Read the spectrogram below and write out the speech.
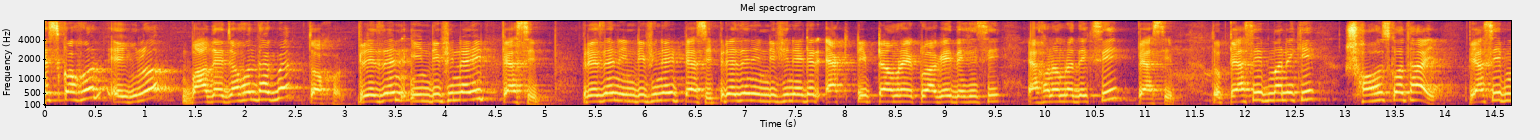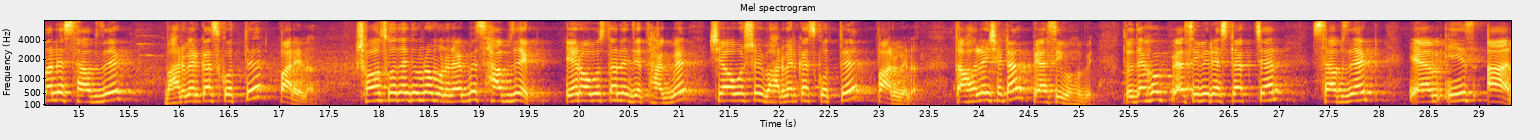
এস কখন? এইগুলো বাদে যখন থাকবে, তখন। Present indefinite passive present indefinite passive present ইনডিফিনাইটের অ্যাক্টিভটা আমরা একটু আগেই দেখেছি, এখন আমরা দেখছি প্যাসিভ তো প্যাসিভ মানে কি? সহজ কথায় প্যাসিভ মানে সাবজেক্ট ভার্বের কাজ করতে পারে না। সহজ কথায় তোমরা মনে রাখবে সাবজেক্ট এর অবস্থানে যে থাকবে, সে অবশ্যই ভার্বের কাজ করতে পারবে না। তাহলেই সেটা প্যাসিভ হবে। তো দেখো প্যাসিভের structure subject am is are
